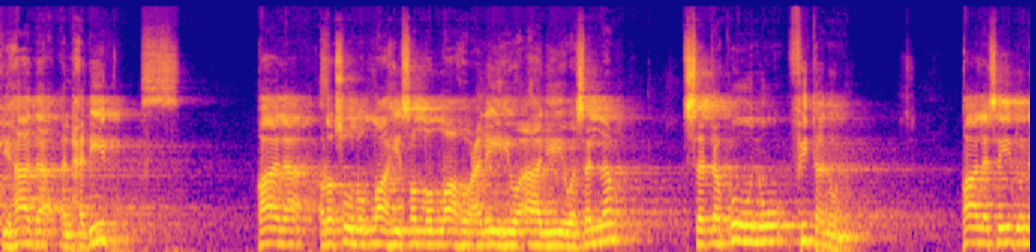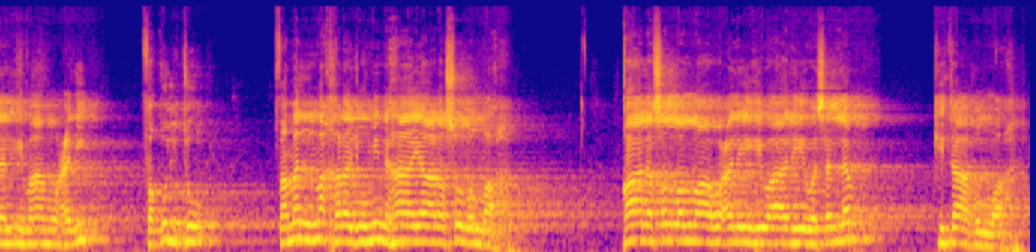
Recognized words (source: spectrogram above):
في هذا الحديث قال رسول الله صلى الله عليه وآله وسلم ستكون فتن. قال سيدنا الإمام علي فقلت فما المخرج منها يا رسول الله؟ قال صلى الله عليه وآله وسلم كتاب الله.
